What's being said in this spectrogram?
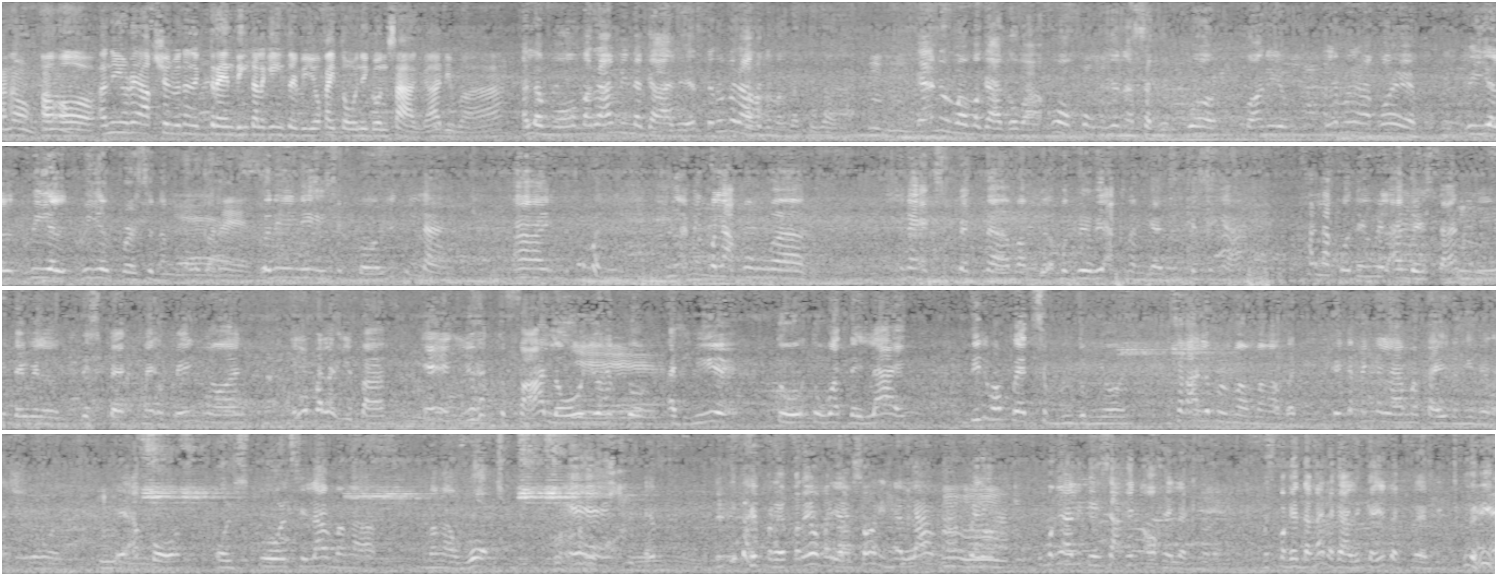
Tanong. Oo. Ano yung reaction mo na nag-trending talaga yung interview nyo kay Tony Gonzaga, di ba? Alam mo, marami nagalit, pero marami Ah. namang natuwa. Mm-mm. Eh ano ba magagawa ko kung yun ang sagot ko? Kung ano yung, alam mo na ako eh, real, real, real person ang talaga. Correct. Kung ano yung iniisip ko, yun lang. Ah, hindi ko man, I mean, wala akong uh, ina-expect na mag, magre-react ng ganun kasi nga, akala ko, they will understand me, they will respect my opinion. Eh, palang iba, eh, you have to follow, you have to Yeah. adhere to to what they like. Hindi naman pwede sa mundong yun. At saka alam mo mga mga bati, kanya-kanya lamang tayo ng generasyon. Mm. Eh ako, old school sila, mga mga woke. Eh, eh, hindi tayo pare-pareho, kaya sorry na lamang. Mm. Pero kung magaling kayo sa akin, okay lang yun. Mas maganda nga, nagaling kayo, nag-trending tuloy.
